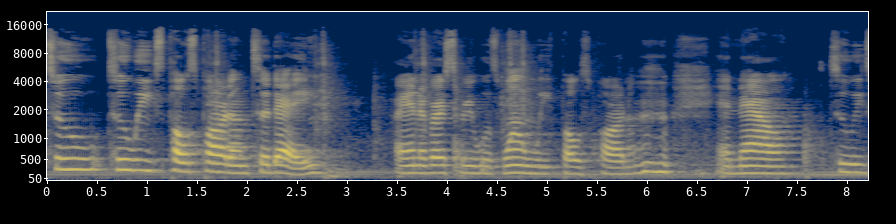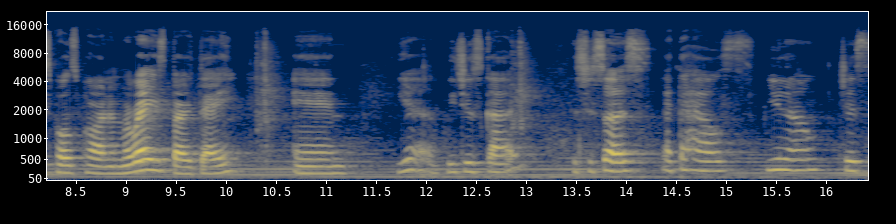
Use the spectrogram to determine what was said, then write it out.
two two weeks postpartum today. Our anniversary was one week postpartum, and now two weeks postpartum. Marae's birthday, and yeah, we just got. It's just us at the house, you know, just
